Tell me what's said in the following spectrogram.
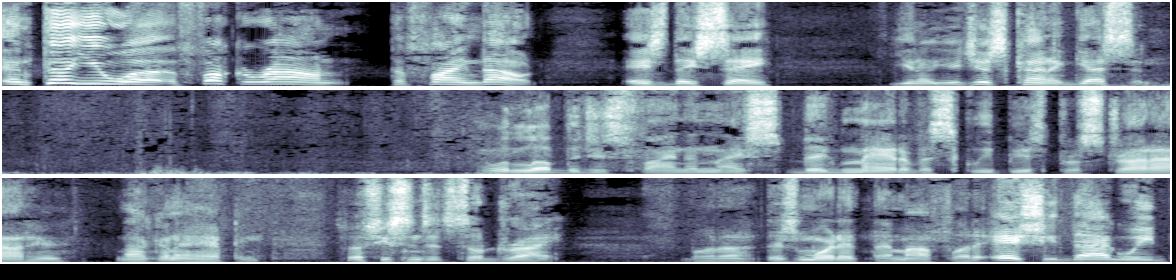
until you uh, fuck around to find out. as they say, you know, you're just kind of guessing. I would love to just find a nice big mat of Asclepias prostrata out here. Not going to happen, especially since it's so dry. But uh, there's more that time off of it. Ashy dogweed.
